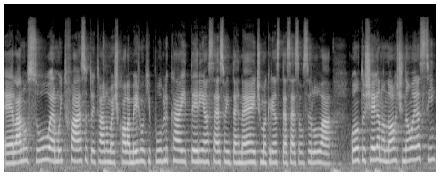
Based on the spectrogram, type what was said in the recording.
é, lá no Sul é muito fácil tu entrar numa escola, mesmo que pública, e terem acesso à internet, uma criança ter acesso a um celular. Quando tu chega no Norte, não é assim.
